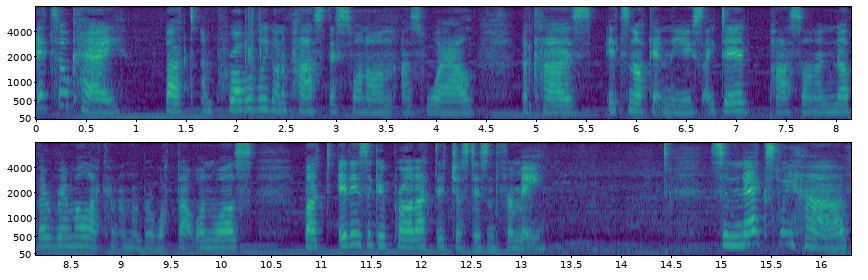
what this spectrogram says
it's okay but I'm probably going to pass this one on as well because it's not getting the use. I did pass on another Rimmel, I can't remember what that one was, but it is a good product, it just isn't for me. So next we have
